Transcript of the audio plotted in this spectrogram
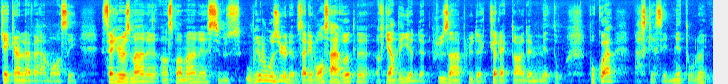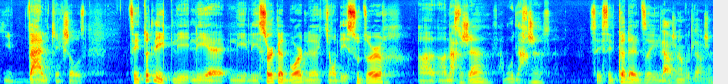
Quelqu'un l'avait ramassé. Sérieusement, là, en ce moment, là, si vous ouvrez vos yeux, là, vous allez voir sa route, regardez, il y a de plus en plus de collecteurs de métaux. Pourquoi? Parce que ces métaux-là, ils valent quelque chose. Tu toutes les, les, euh, les- les circuit boards qui ont des soudures en, en argent, ça vaut de l'argent, ça. C'est le cas de le dire. L'argent vaut de l'argent.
